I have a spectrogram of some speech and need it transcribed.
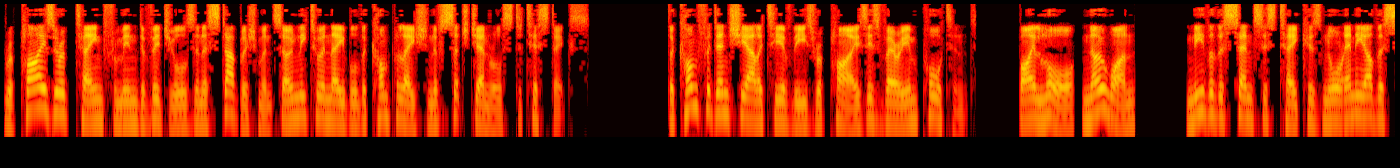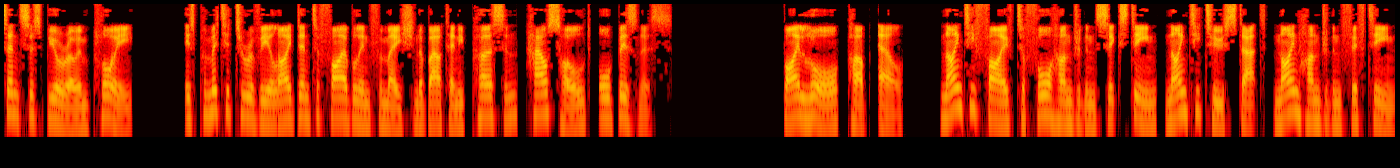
Replies are obtained from individuals and establishments only to enable the compilation of such general statistics. The confidentiality of these replies is very important. By law, no one—neither the census takers nor any other Census Bureau employee, is permitted to reveal identifiable information about any person, household, or business. By law Pub. L. 95 to 416, 92 Stat. 915,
